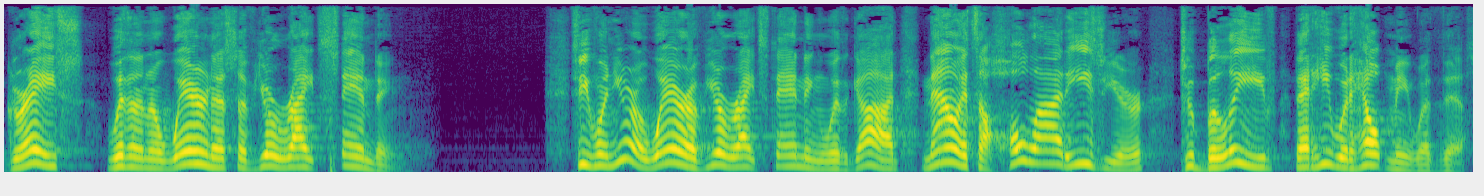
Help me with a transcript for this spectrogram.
Grace with an awareness of your right standing See, when you're aware of your right standing with God, now it's a whole lot easier to believe that He would help me with this.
